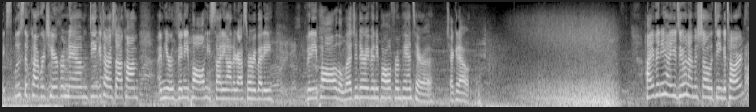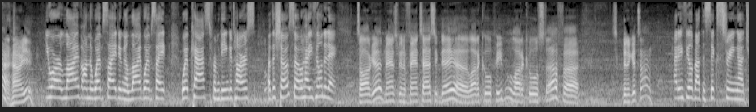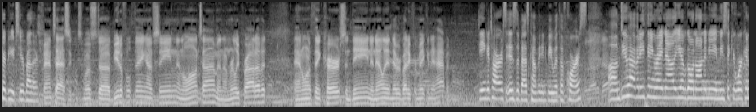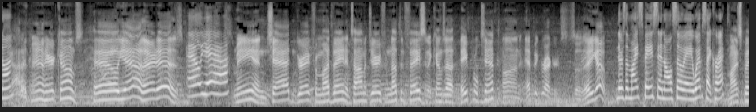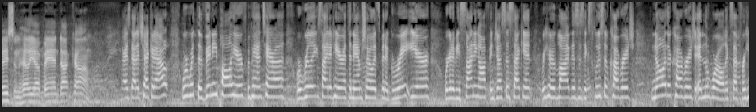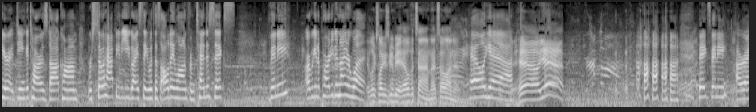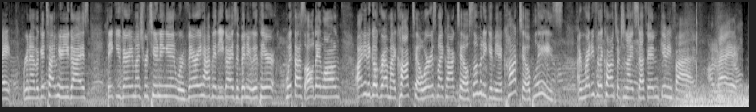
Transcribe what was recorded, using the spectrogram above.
Exclusive coverage here from NAMM, DeanGuitars.com. I'm here with Vinnie Paul. He's signing autographs for everybody. Vinnie Paul, the legendary Vinnie Paul from Pantera. Check it out. Hi, Vinnie. How you doing? I'm Michelle with Dean Guitars. Hi, how are you? You are live on the website, doing a live website webcast from Dean Guitars of the show. So, how you feeling today? It's all good, man. It's been a fantastic day. Uh, a lot of cool people, a lot of cool stuff. Uh, it's been a good time. How do you feel about the six-string uh, tribute to your brother? It's fantastic. It's the most uh, beautiful thing I've seen in a long time, and I'm really proud of it. And I want to thank Curse and Dean and Elliot and everybody for making it happen. Dean Guitars is the best company to be with, of course. Without a doubt. Um, do you have anything right now that you have going on? Any music you're working on? Got it, man. Here it comes. Hell yeah, there it is. Hell yeah! Me and Chad and Greg from Mudvayne and Tom and Jerry from Nothingface, and it comes out April 10th on Epic Records. So there you go. There's a MySpace and also a website, correct? MySpace and hellyeahband.com. You guys got to check it out. We're with the Vinnie Paul here from Pantera. We're really excited here at the NAMM show. It's been a great year. We're going to be signing off in just a second. We're here live. This is exclusive coverage. No other coverage in the world except for here at DeanGuitars.com. We're so happy that you guys stayed with us all day long from 10 to 6. Vinnie, are we going to party tonight or what? It looks like it's going to be a hell of a time. That's all I know. Hell yeah. Hell yeah! Rock on. Thanks, Vinnie. All right. We're going to have a good time here, you guys. Thank you very much for tuning in. We're very happy that you guys have been with, here with us all day long. I need to go grab my cocktail. Where is my cocktail? Somebody give me a cocktail, please. I'm ready for the concert tonight, Stefan. Give me five. All right.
